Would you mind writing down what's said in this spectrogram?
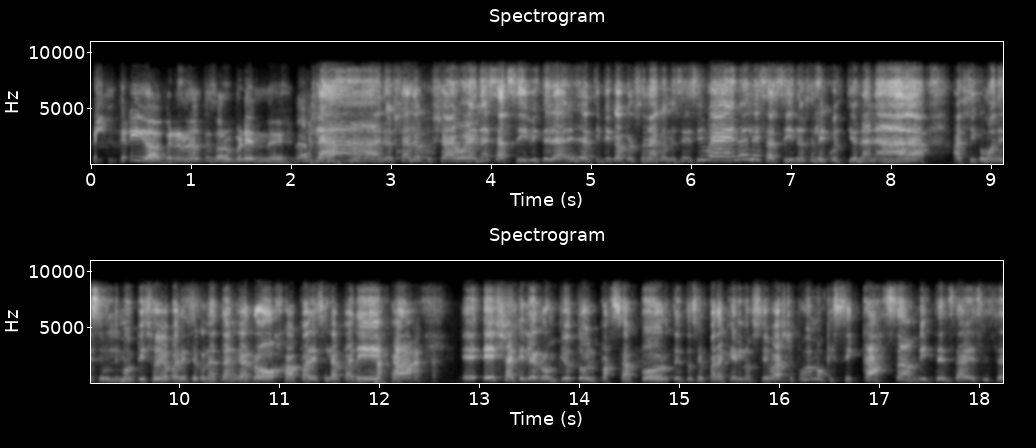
te intriga, pero no te sorprende. Claro, ya lo ya, bueno, es así, ¿viste? La- es la típica persona que se dice, bueno, él es así, no se le cuestiona nada, así como en ese último episodio aparece con la tanga roja, aparece la pareja, eh, ella que le rompió todo el pasaporte, entonces para que él no se vaya, después vemos que se casan, ¿viste? Esa, es esa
